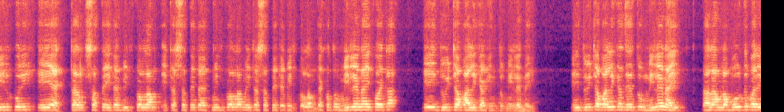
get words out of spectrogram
বিল করি, এই একটার সাথে এটা বিল করলাম, এটার সাথে এটা মিল করলাম, এটার সাথে এটা বিল করলাম। দেখো তো মিলে নাই কয়টা? এই দুইটা বালিকা কিন্তু মিলে নাই। এই দুইটা বালিকা যেহেতু মিলে নাই, তাহলে আমরা বলতে পারি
